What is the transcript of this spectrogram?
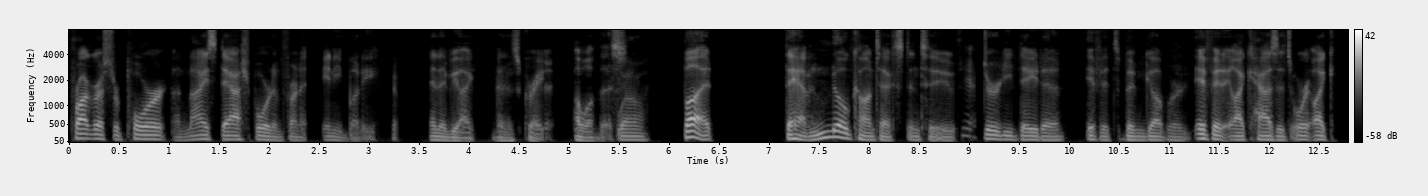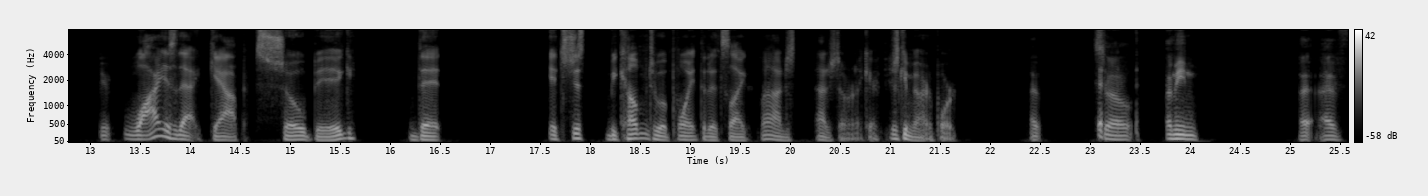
progress report, a nice dashboard in front of anybody, and they'd be like, man, it's great. I love this well but they have no context into dirty data if it's been governed if it like has its or like Yep. Why is that gap so big that it's just become to a point that it's like, well, I just I just don't really care. Just give me my report. So, I mean, I, I've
